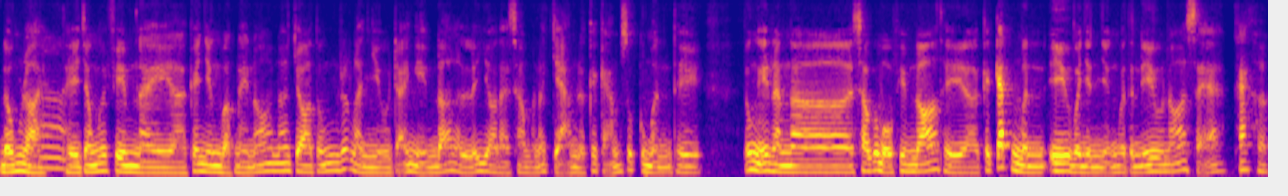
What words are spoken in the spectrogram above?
Đúng rồi. À. thì trong cái phim này à, cái nhân vật này nó nó cho tuấn rất là nhiều trải nghiệm. Đó là lý do tại sao mà nó chạm được cái cảm xúc của mình. Thì tôi nghĩ rằng uh, sau cái bộ phim đó thì uh, cái cách mình yêu và nhìn nhận về tình yêu nó sẽ khác hơn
